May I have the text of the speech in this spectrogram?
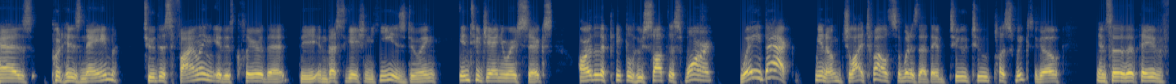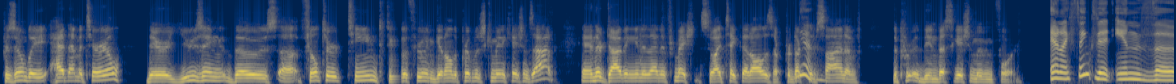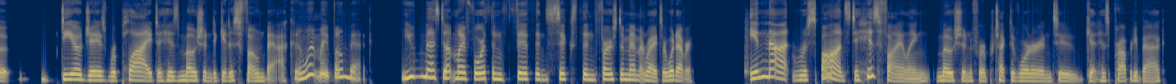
has put his name to this filing. It is clear that the investigation he is doing into January 6th are the people who sought this warrant way back, you know, July 12th. So what is that? They have two, two plus weeks ago. And so that they've presumably had that material. They're using those uh, filter team to go through and get all the privileged communications out, and they're diving into that information. So I take that all as a productive Yeah. sign of the the investigation moving forward. And I think that in the DOJ's reply to his motion to get his phone back, I want my phone back. You messed up my fourth and fifth and sixth and first amendment rights or whatever. In that response to his filing motion for a protective order and to get his property back,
